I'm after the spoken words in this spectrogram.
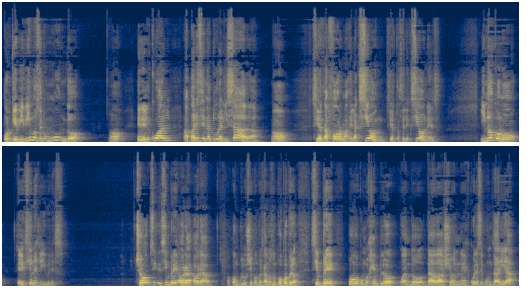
Porque vivimos en un mundo en el cual aparece naturalizada ¿no? Ciertas formas de la acción, ciertas elecciones, y no como elecciones libres. Yo siempre, ahora, ahora concluye, conversamos un poco, pero siempre pongo como ejemplo cuando daba yo en escuela secundaria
